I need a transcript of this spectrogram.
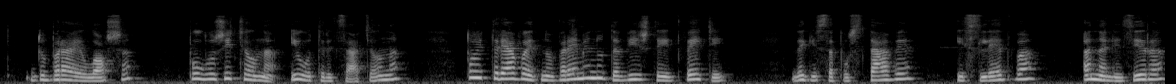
– добра и лоша, положителна и отрицателна, той трябва едновременно да вижда и двете, да ги съпоставя, изследва, анализира,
